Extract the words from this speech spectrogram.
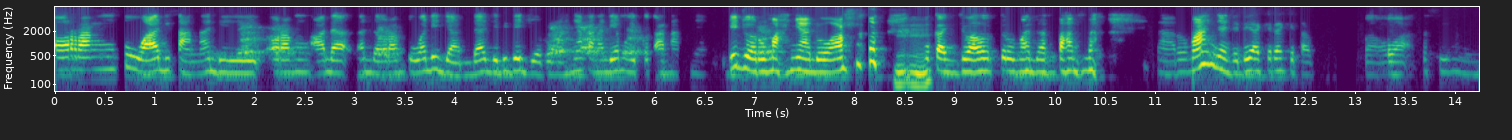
orang tua di sana di orang ada ada orang tua dia janda jadi dia jual rumahnya karena dia mau ikut anaknya. Dia jual rumahnya doang. Mm-hmm. Bukan jual rumah dan tanah. Nah, rumahnya jadi akhirnya kita bawa ke sini.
